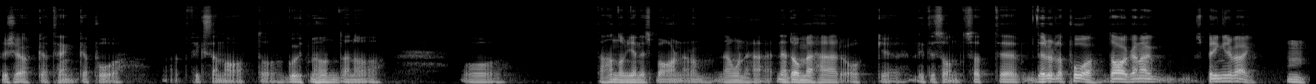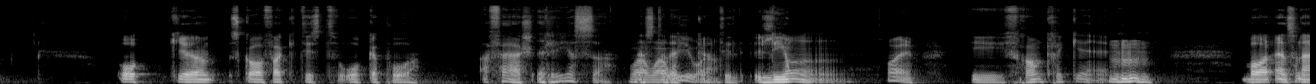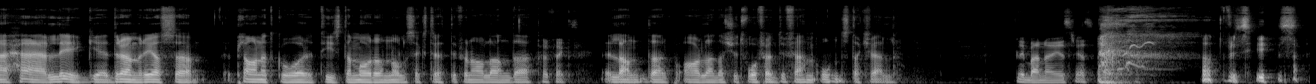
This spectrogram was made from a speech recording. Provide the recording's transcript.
försöka tänka på att fixa mat och gå ut med hundarna och, och ta hand om Jennys barn när de, när hon är här, när de är här och eh, lite sånt. Så att eh, det rullar på. Dagarna springer iväg. Och eh, ska faktiskt åka på affärsresa Wow, nästa wow, vecka wow. till Lyon Oj. i Frankrike. Bara en sån här härlig eh, drömresa. Planet går tisdag morgon 06.30 från Arlanda. Perfekt. Landar på Arlanda 22.55 onsdag kväll. Det är bara nöjesresa. Ja, precis.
